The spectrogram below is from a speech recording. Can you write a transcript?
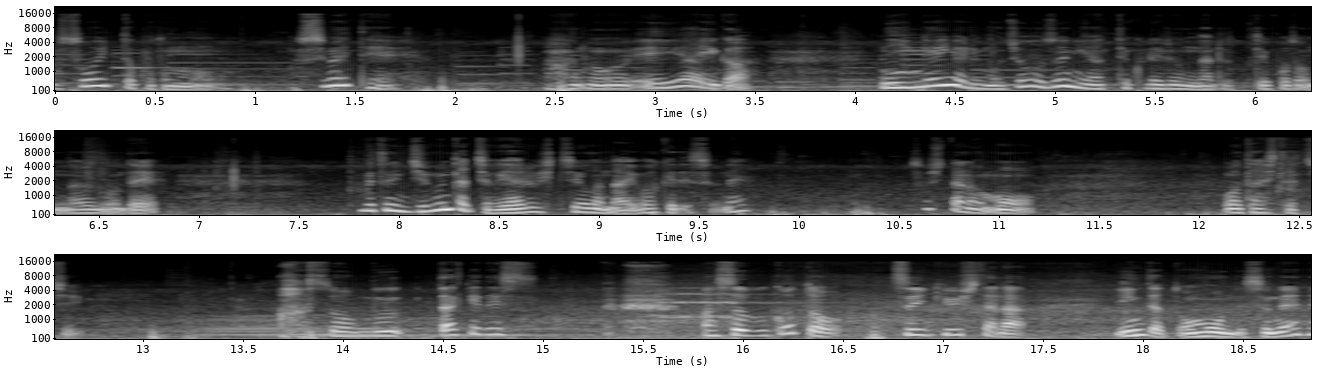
うそういったことも全てあの AI が人間よりも上手にやってくれるようになるっていうことになるので別に自分たちがやる必要がないわけですよね。そしたらもう私たち遊ぶだけです。遊ぶことを追求したらいいんだと思うんですよね。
